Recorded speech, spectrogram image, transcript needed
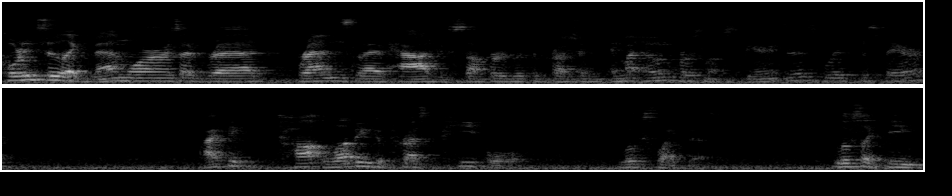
according to like memoirs I've read, friends that I've had who've suffered with depression, and my own personal experiences with despair, I think loving depressed people looks like this. It looks like being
